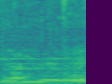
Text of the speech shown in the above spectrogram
Thank you.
